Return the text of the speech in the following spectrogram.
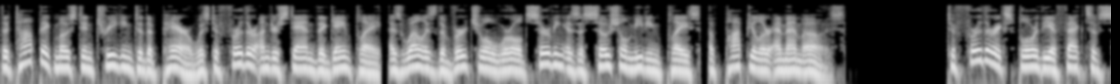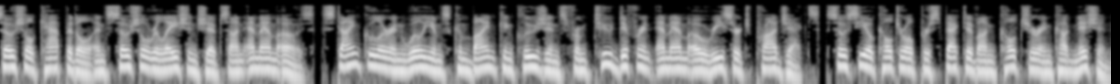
The topic most intriguing to the pair was to further understand the gameplay, as well as the virtual world serving as a social meeting place, of popular MMOs. To further explore the effects of social capital and social relationships on MMOs, Steinkuehler and Williams combined conclusions from two different MMO research projects, Sociocultural Perspective on Culture and Cognition,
